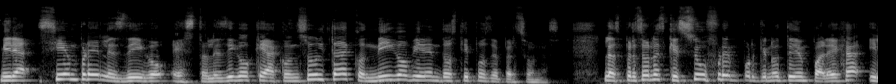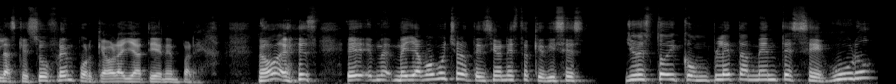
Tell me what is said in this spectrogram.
mira, siempre les digo esto, les digo que a consulta conmigo vienen dos tipos de personas. Las personas que sufren porque no tienen pareja y las que sufren porque ahora ya tienen pareja, ¿no? Es, eh, me, me llamó mucho la atención esto que dices, yo estoy completamente seguro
